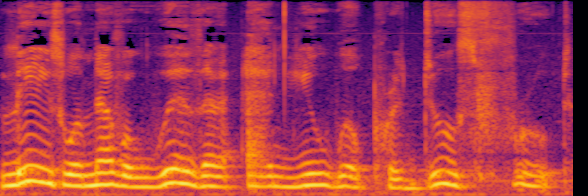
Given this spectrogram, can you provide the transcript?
leaves will never wither and you will produce fruit.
